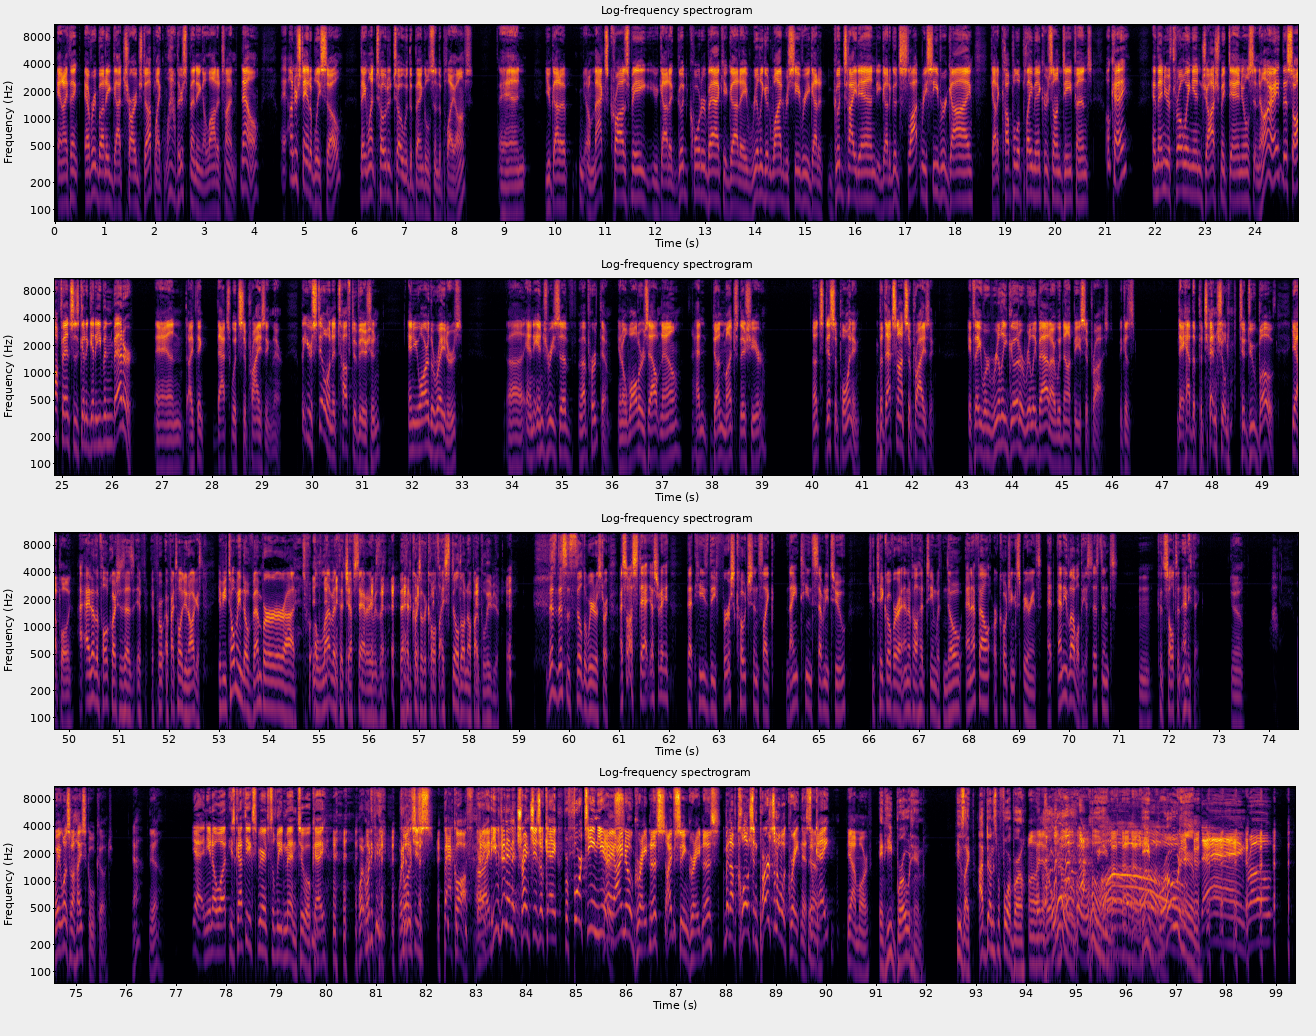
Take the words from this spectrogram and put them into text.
And I think everybody got charged up like, wow, they're spending a lot of time. Now, understandably so. They went toe to toe with the Bengals in the playoffs. And you got a, you know, Maxx Crosby, you got a good quarterback, you got a really good wide receiver, you got a good tight end, you got a good slot receiver guy, got a couple of playmakers on defense. Okay. And then you're throwing in Josh McDaniels, and all right, this offense is going to get even better. And I think that's what's surprising there. But you're still in a tough division, and you are the Raiders, uh, and injuries have, have hurt them. You know, Waller's out now, hadn't done much this year. That's disappointing, but that's not surprising. If they were really good or really bad, I would not be surprised because they had the potential to do both. Yeah, Paulie. I, I know the poll question says if, if if I told you in August, If you told me November uh, tw- 11th that Jeff Saturday was the, the head coach of the Colts, I still don't know if I believe you. This this is still the weirdest story. I saw a stat yesterday that he's the first coach since like 1972 to take over an NFL head team with no NFL or coaching experience at any level, the assistant, hmm. consultant, anything. Yeah. Wow. Well, he was a high school coach. Yeah. Yeah. Yeah, and you know what? He's got the experience to lead men too. Okay. what? What if he? Why don't you just back off? All right. He's been in the trenches, okay, for 14 years. Hey, I know greatness. I've seen greatness. I've been up close and personal with greatness. Yeah. Okay. Yeah, Marv. And he broed him. He was like, "I've done this before, bro." Oh, I was like, "Ooh, ooh, he, he broed him. Dang, bro.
